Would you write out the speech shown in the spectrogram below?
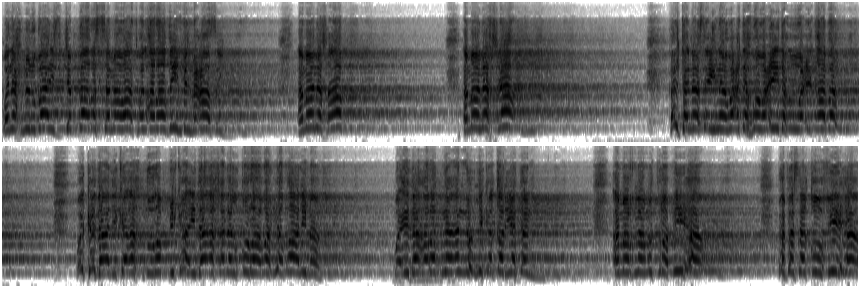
ونحن نبارز جبار السماوات والأراضين بالمعاصي. أما نخاف؟ أما نخشى؟ هل تناسينا وعده ووعيده وعقابه؟ وكذلك أخذ ربك إذا أخذ القرى وهي ظالمة وإذا أردنا أن نهلك قرية أمرنا متر فيها ففسقوا فيها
